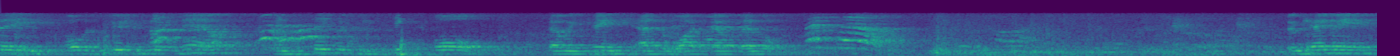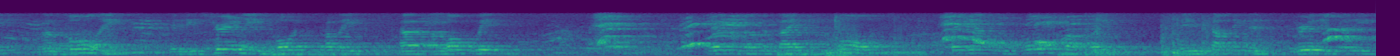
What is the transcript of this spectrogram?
see all the students doing now is sequencing six forms that we teach at the white belt level. Ukemi the falling is extremely important, probably uh, along with working on the basic form, being able to fall properly is something that's really, really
